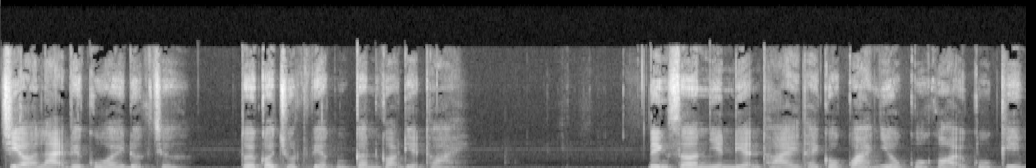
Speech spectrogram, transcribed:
Chị ở lại với cô ấy được chứ? Tôi có chút việc cần gọi điện thoại. Đình Sơn nhìn điện thoại thấy có quá nhiều cuộc gọi của Kim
